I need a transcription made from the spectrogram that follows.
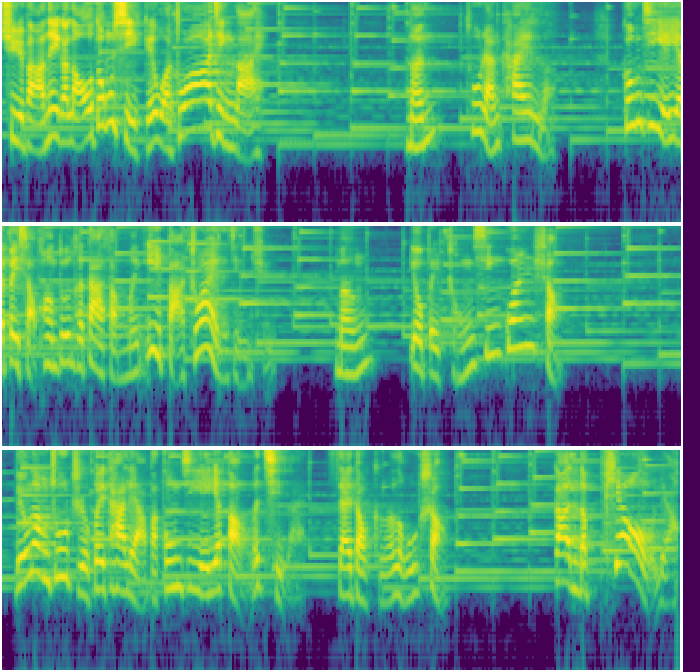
去把那个老东西给我抓进来。”门突然开了，公鸡爷爷被小胖墩和大嗓门一把拽了进去，门又被重新关上。流浪猪指挥他俩把公鸡爷爷绑了起来，塞到阁楼上。干得漂亮，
